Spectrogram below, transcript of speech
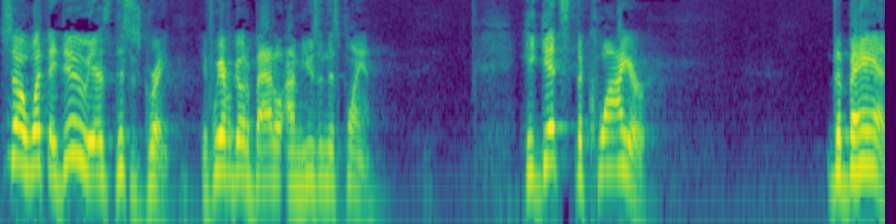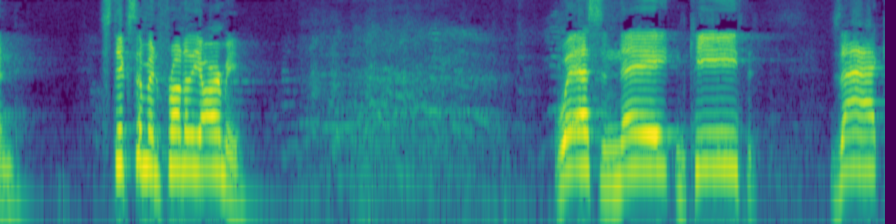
So, what they do is this is great. If we ever go to battle, I'm using this plan. He gets the choir, the band, sticks them in front of the army. Wes and Nate and Keith, and Zach,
